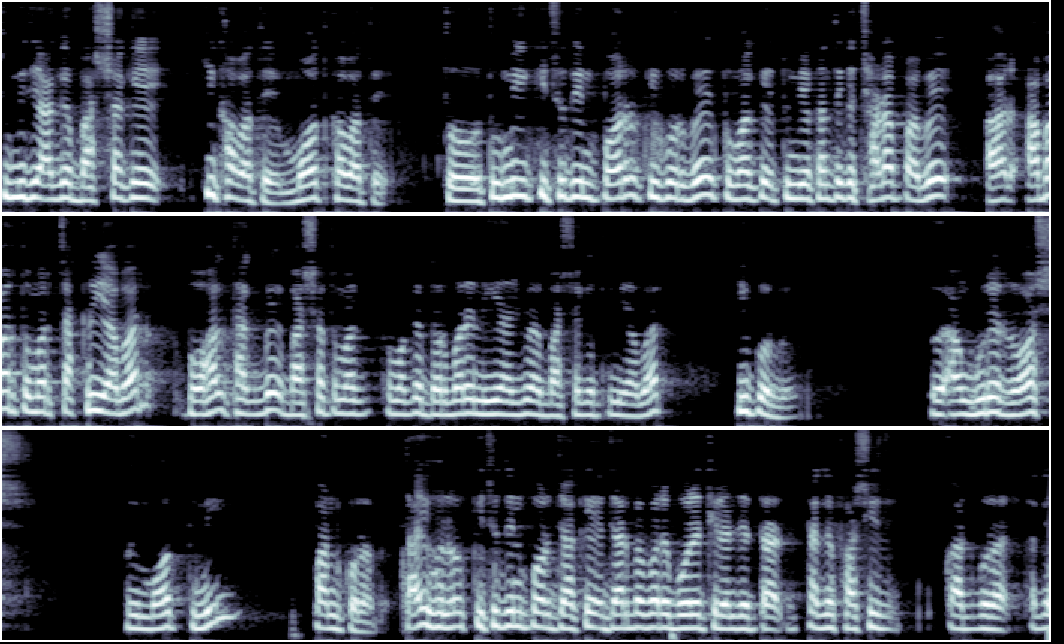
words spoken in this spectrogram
তুমি যে আগে বাদশাকে কি খাওয়াতে? মদ খাওয়াতে। তো তুমি কিছুদিন পর কি করবে? তোমাকে, তুমি এখান থেকে ছাড়া পাবে আর আবার তোমার চাকরি আবার বহাল থাকবে। বাসা তোমাকে তোমাকে দরবারে নিয়ে আসবে আর বাসাকে তুমি আবার কি করবে? ওই আঙ্গুরের রস, ওই মদ তুমি পান করাবে। তাই হলো কিছুদিন পর যাকে, যার ব্যাপারে বলেছিলেন যে তাকে ফাঁসির কাঠগোড়া তাকে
